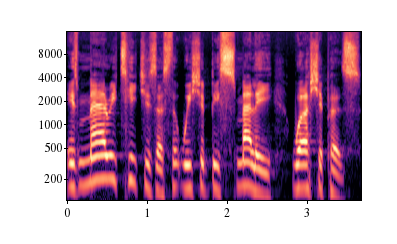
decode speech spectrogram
is Mary teaches us that we should be smelly worshippers.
